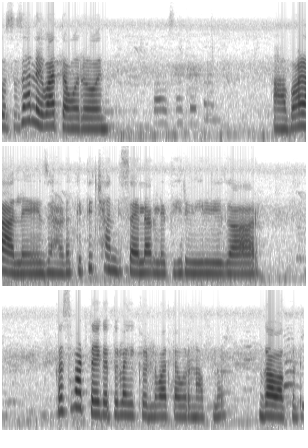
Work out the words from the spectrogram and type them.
कसं झालंय वातावरण? आबाळ आले झाडं किती छान दिसायला लागलेत हिरवी हिरवीगार. कसं वाटतंय का तुला इकडलं वातावरण आपलं? गावाकडं?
